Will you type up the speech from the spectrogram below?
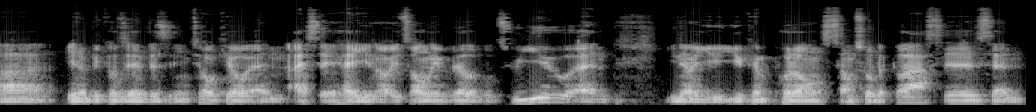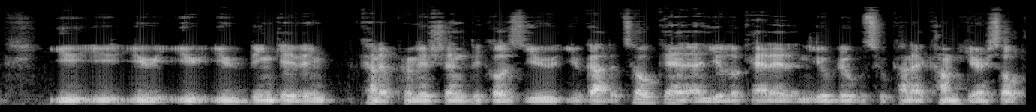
Uh, you know, because they're visiting Tokyo and I say, hey, you know, it's only available to you. And, you know, you, you can put on some sort of glasses and you, you, you, you, you've been given kind of permission because you, you got a token and you look at it and you'll be able to kind of come here. So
